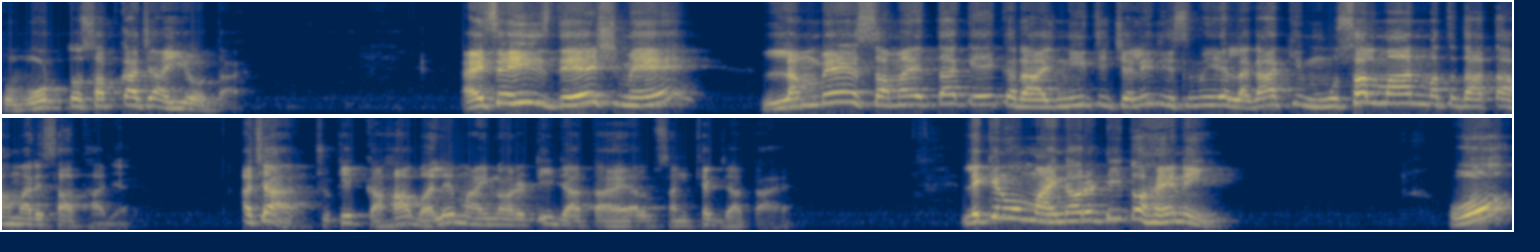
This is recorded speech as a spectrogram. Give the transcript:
तो वोट तो सबका चाहिए होता है। ऐसे ही इस देश में लंबे समय तक एक राजनीति चली जिसमें यह लगा कि मुसलमान मतदाता हमारे साथ आ जाए। अच्छा चूँकि कहा भले माइनॉरिटी जाता है, अल्पसंख्यक जाता है, लेकिन वो माइनॉरिटी तो है नहीं। वो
